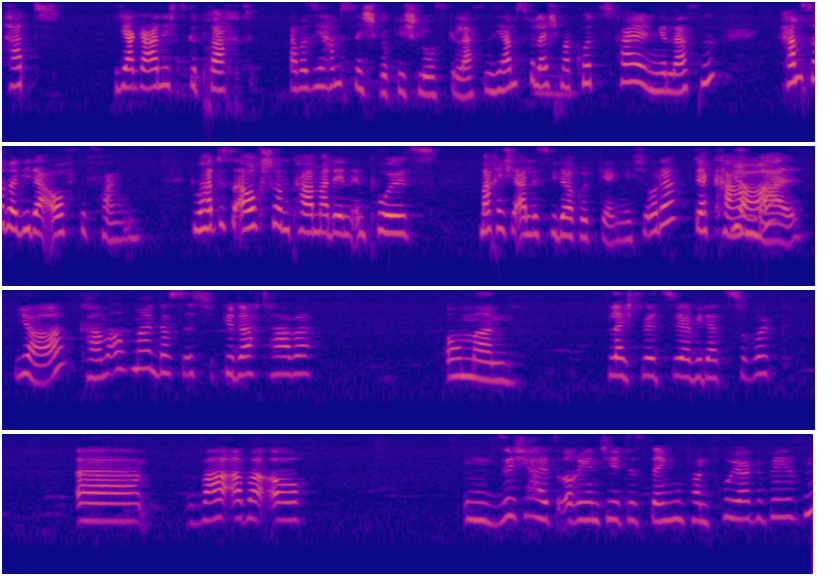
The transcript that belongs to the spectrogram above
hat ja gar nichts gebracht aber sie haben es nicht wirklich losgelassen. Sie haben es vielleicht mhm. mal kurz fallen gelassen, haben es aber wieder aufgefangen. Du hattest auch schon ein paar Mal den Impuls, mache ich alles wieder rückgängig, oder? Der kam ja, mal. Ja, kam auch mal, dass ich gedacht habe, oh Mann, vielleicht willst du ja wieder zurück. Äh, war aber auch ein sicherheitsorientiertes Denken von früher gewesen,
